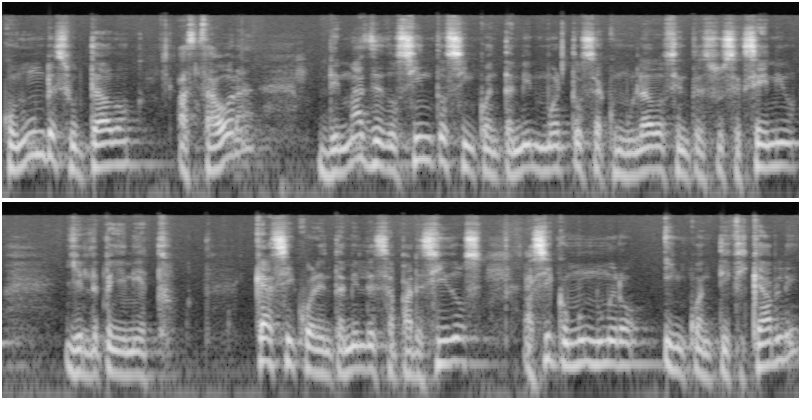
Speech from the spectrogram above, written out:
con un resultado hasta ahora de más de 250 mil muertos acumulados entre su sexenio y el de Peña Nieto, casi 40 mil desaparecidos, así como un número incuantificable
